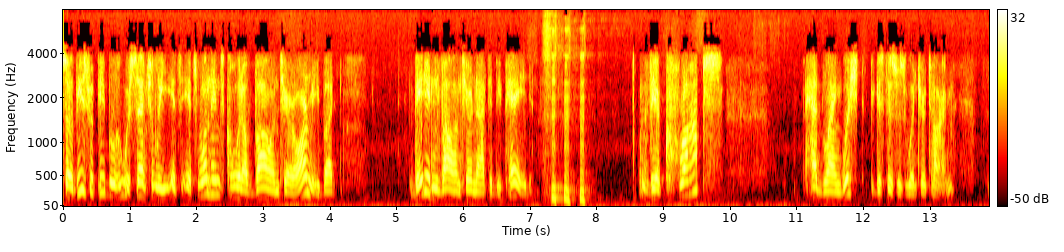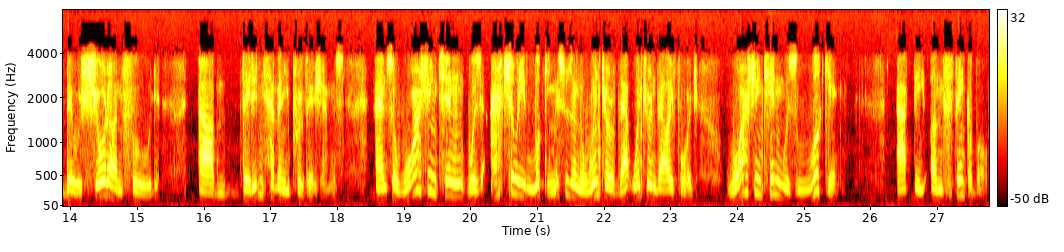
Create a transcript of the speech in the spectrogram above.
So these were people who were essentially it's it's one thing to call it a volunteer army, but they didn't volunteer not to be paid. Their crops had languished because this was winter time. They were short on food. Um, they didn't have any provisions. And so Washington was actually looking, this was in the winter of that winter in Valley Forge. Washington was looking at the unthinkable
